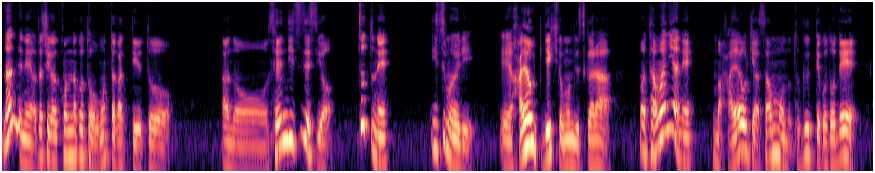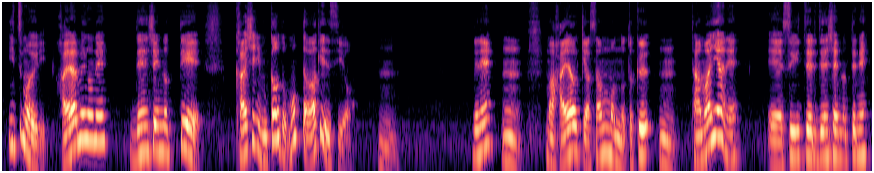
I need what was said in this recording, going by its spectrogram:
なんでね私がこんなことを思ったかっていうとあのー先日ですよ。ちょっとねいつもより、えー早起きできたもんですから、まあ、たまにはね、まあ、早起きは三問の得ってことでいつもより早めのね電車に乗って会社に向かうと思ったわけですよ、うん、でね、うん。まあ、早起きは三問の得、うん、たまにはね、えー空いてる電車に乗ってね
